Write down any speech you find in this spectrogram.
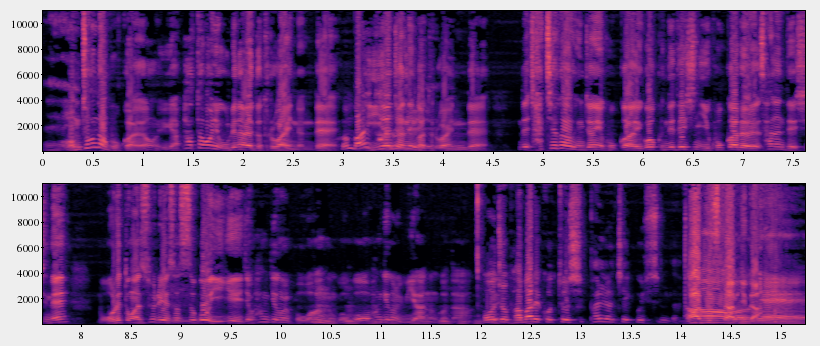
네. 엄청난 고가예요. 이게 파타고니아 우리나라에도 들어와 있는데 그건 많이 2년 전인가. 들어와 있는데 근데 자체가 굉장히 고가이고 근데 대신 이 고가를 사는 대신에 뭐 오랫동안 수리해서 음. 쓰고 이게 이제 환경을 보호하는 음, 거고 음, 환경을 음, 위하는 음, 거다. 음, 어, 저 바바리 코트 18년째 입고 있습니다. 아 비슷합니다. 어, 예.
